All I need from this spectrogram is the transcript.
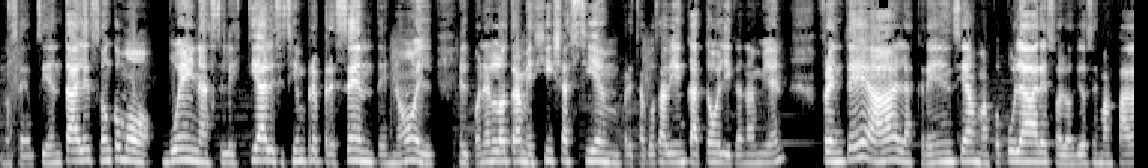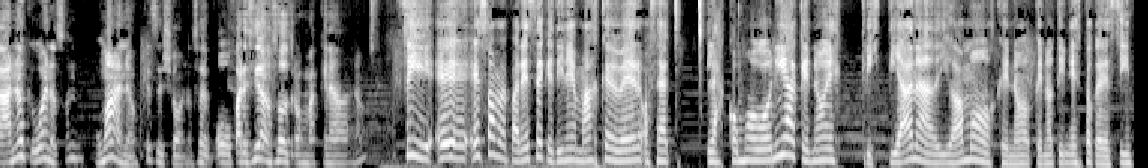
no sé, occidentales, son como buenas, celestiales y siempre presentes, ¿no? El, el poner la otra mejilla siempre, esta cosa bien católica también, frente a las creencias más populares o a los dioses más paganos, que bueno, son humanos, qué sé yo, no sé, o parecido a nosotros más que nada, ¿no? Sí, eh, eso me parece que tiene más que ver, o sea, la cosmogonía que no es cristiana, digamos, que no, que no tiene esto que decís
